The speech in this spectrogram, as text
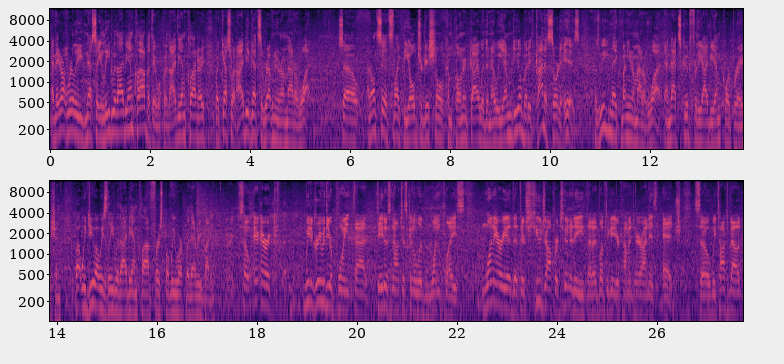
and they don't really necessarily lead with IBM Cloud, but they work with IBM Cloud, but guess what, IBM gets the revenue no matter what. So I don't say it's like the old traditional component guy with an OEM deal, but it kind of sort of is, because we make money no matter what, and that's good for the IBM corporation. But we do always lead with IBM Cloud first, but we work with everybody. So Eric, we'd agree with your point that data's not just going to live one place. One area that there's huge opportunity that I'd love to get your commentary on is edge. So we talked about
